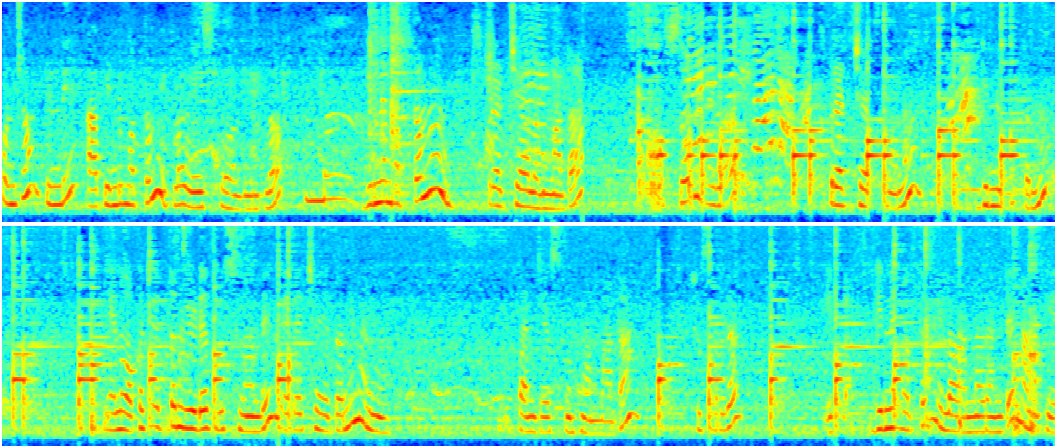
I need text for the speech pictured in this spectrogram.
కొంచెం పిండి. ఆ పిండి మొత్తం ఇట్లా వేసుకోవాలి దీంట్లో. గిన్నె మొత్తం స్ప్రెడ్ చేయాలన్నమాట. సో నేను ఇలా స్ప్రెడ్ చేస్తాను గిన్నె మొత్తము. నేను ఒక చేతితో వీడియో తీస్తున్నాను అండి వేరే చేతితో నేను పని చేసుకుంటున్నాను అనమాట చూసారుగా? ఇట్లా గిన్నె మొత్తం ఇలా అన్నారంటే మనకి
